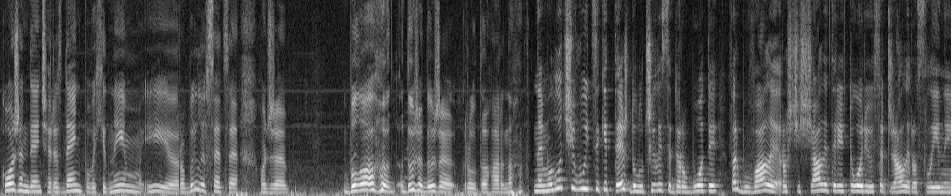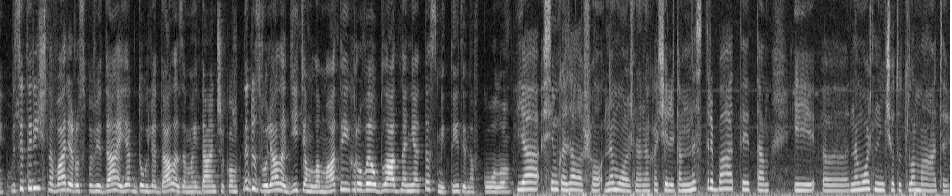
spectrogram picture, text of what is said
кожен день, через день, по вихідним, і робили все це. Отже, було дуже-дуже круто, гарно. Наймолодші вуйцики теж долучилися до роботи, фарбували, розчищали територію, саджали рослини. Десятирічна Варя розповідає, як доглядала за майданчиком, не дозволяла дітям ламати ігрове обладнання та смітити навколо. Я всім казала, що не можна на качелі там не стрибати там, і е, не можна нічого тут ламати.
